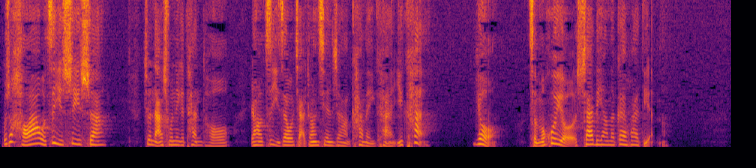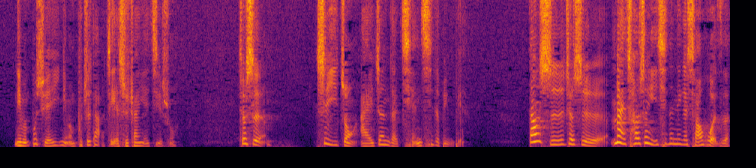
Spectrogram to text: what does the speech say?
我说好啊，我自己试一试啊，就拿出那个探头，然后自己在我甲状腺上看了一看，一看，哟，怎么会有沙粒样的钙化点呢？你们不学医，你们不知道，这也是专业技术，就是是一种癌症的前期的病变。当时就是卖超声仪器的那个小伙子，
